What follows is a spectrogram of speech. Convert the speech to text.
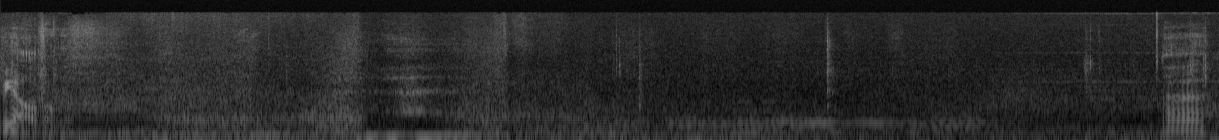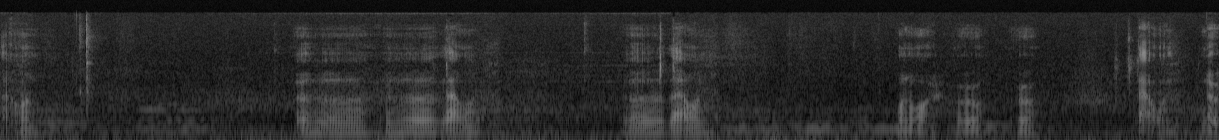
should be all of them. Uh, that one. Uh, uh, that one. Uh, that one. One more. Ooh, ooh. That one. No.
